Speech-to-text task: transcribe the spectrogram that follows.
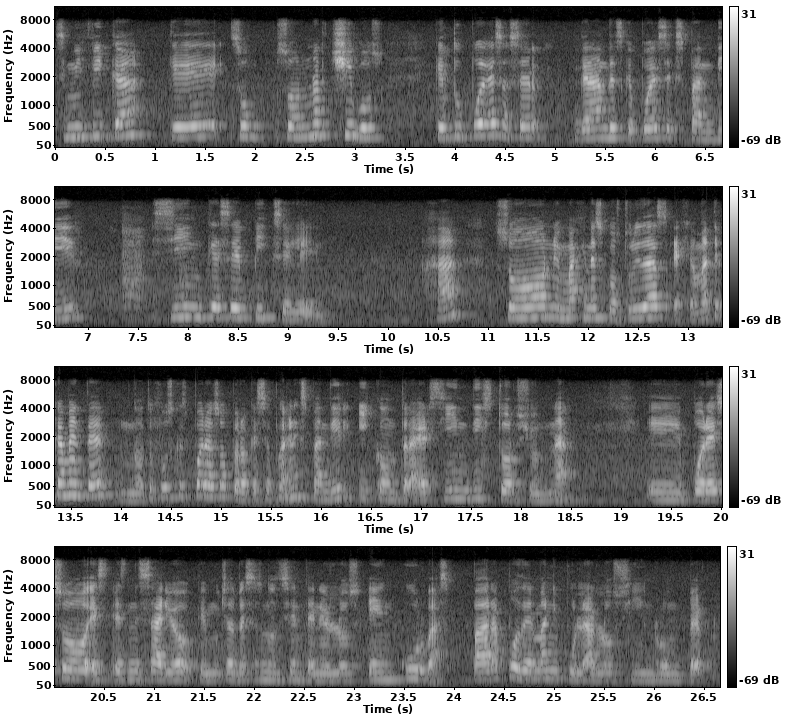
significa que son, son archivos que tú puedes hacer grandes, que puedes expandir sin que se pixelen. Son imágenes construidas geométricamente, no te ofusques por eso, pero que se pueden expandir y contraer sin distorsionar. Eh, por eso es, necesario que muchas veces nos dicen tenerlos en curvas para poder manipularlos sin romperlo.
